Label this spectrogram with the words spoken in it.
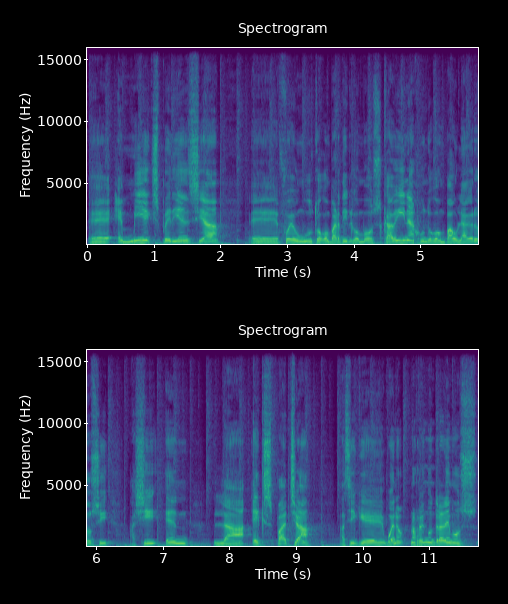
Eh, en mi experiencia eh, fue un gusto compartir con vos cabina junto con Paula Grossi allí en la Expachá. Así que bueno, nos reencontraremos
